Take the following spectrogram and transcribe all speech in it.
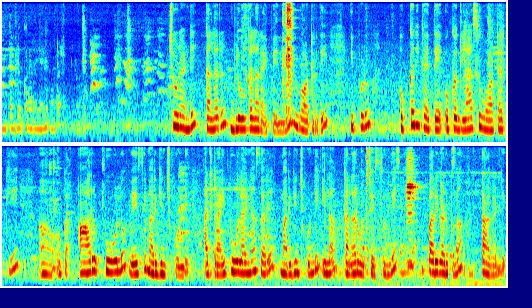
ఎంత బ్లూ కలర్ అయ్యాయి వాటర్ చూడండి కలర్ బ్లూ కలర్ అయిపోయింది వాటర్ది ఇప్పుడు ఒక్కరికైతే ఒక గ్లాసు వాటర్కి ఒక ఆరు పువ్వులు వేసి మరిగించుకోండి. ఆ డ్రై పువ్వులైనా సరే మరిగించుకోండి. ఇలా కలర్ వచ్చేస్తుంది. పరిగడుపున తాగండి.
